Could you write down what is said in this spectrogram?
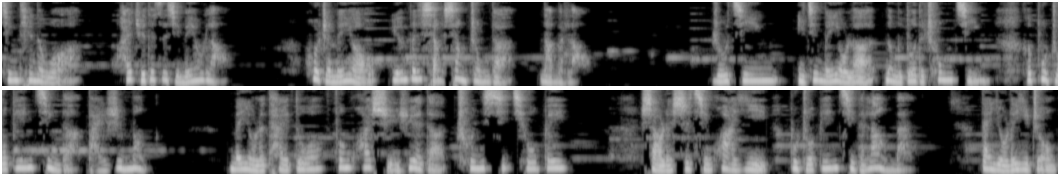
今天的我，还觉得自己没有老，或者没有原本想象中的那么老。如今已经没有了那么多的憧憬和不着边际的白日梦，没有了太多风花雪月的春喜秋悲。少了诗情画意、不着边际的浪漫，但有了一种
